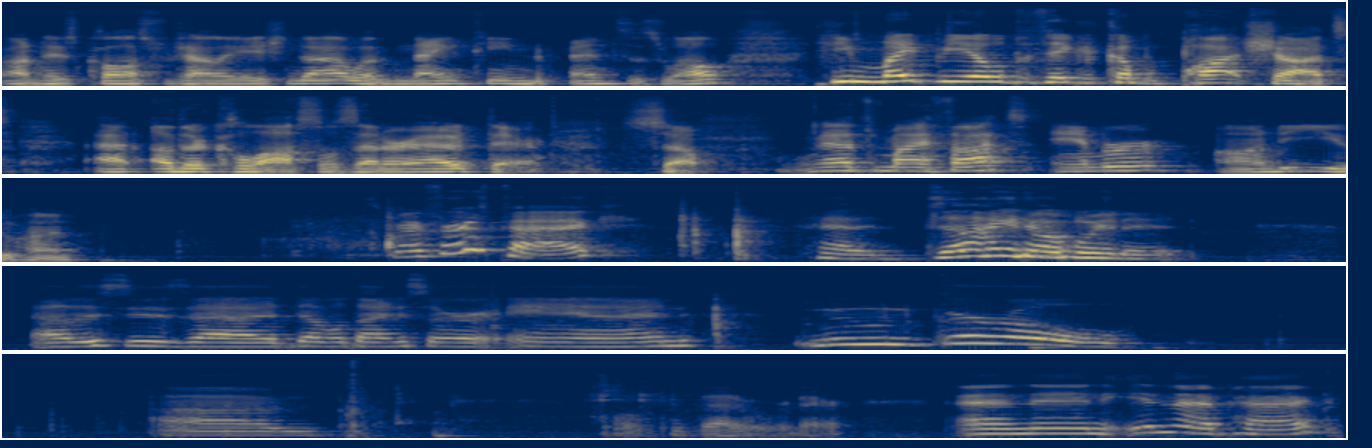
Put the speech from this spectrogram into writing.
on his Colossal Retaliation dial with 19 defense as well. He might be able to take a couple pot shots at other Colossals that are out there. So, that's my thoughts. Amber, on to you, hun. My first pack had a dino in it. Uh, this is uh, Devil Dinosaur and Moon Girl. Um, I'll put that over there. And then in that pack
